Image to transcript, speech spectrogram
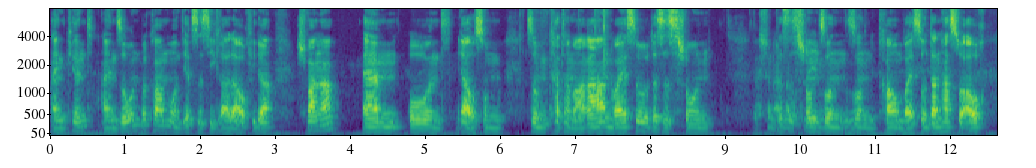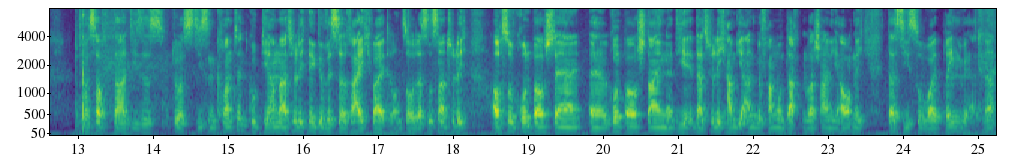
ein Kind, einen Sohn bekommen und jetzt ist sie gerade auch wieder schwanger. Ähm, und ja, aus so einem, so einem Katamaran, weißt du, das ist schon, das ist schon, das ist schon so, ein, so ein Traum, weißt du. Und dann hast du auch du hast auch da dieses, du hast diesen Content, gut, die haben natürlich eine gewisse Reichweite und so. Das ist natürlich auch so Grundbausteine, äh, Grundbausteine, die natürlich haben die angefangen und dachten wahrscheinlich auch nicht, dass sie es so weit bringen werden. Ne?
